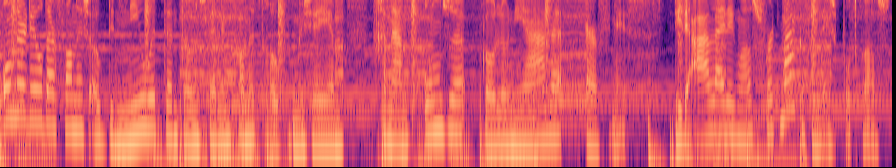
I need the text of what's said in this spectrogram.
Onderdeel daarvan is ook de nieuwe tentoonstelling van het Tropenmuseum, genaamd Onze Koloniale Erfenis, die de aanleiding was voor het maken van deze podcast.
